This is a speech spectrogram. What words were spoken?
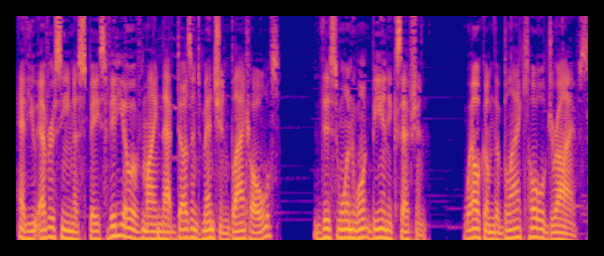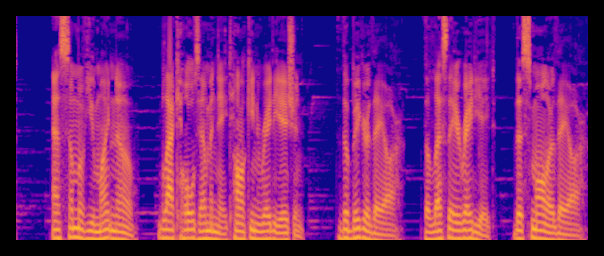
have you ever seen a space video of mine that doesn't mention black holes? This one won't be an exception. Welcome the black hole drives. As some of you might know, black holes emanate Hawking radiation. The bigger they are, the less they radiate, the smaller they are,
